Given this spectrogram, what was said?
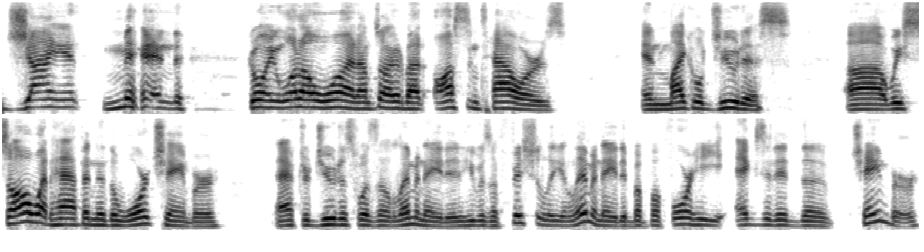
giant men going one on one. I'm talking about Austin Towers and Michael Judas. Uh, we saw what happened in the War Chamber. after Judas was eliminated. He was officially eliminated, but before he exited the chamber,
